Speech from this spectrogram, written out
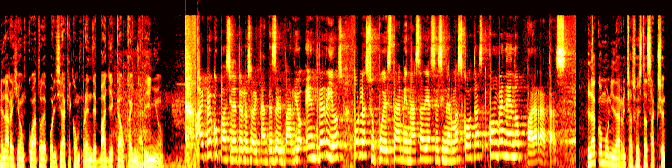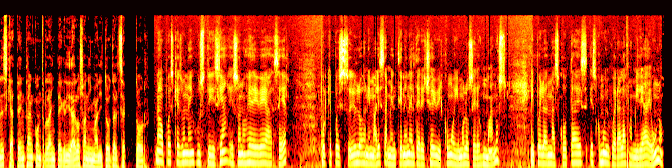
en la región 4 de policía que comprende Valle, Cauca y Nariño. Hay preocupación entre los habitantes del barrio Entre Ríos por la supuesta amenaza de asesinar mascotas con veneno para ratas. La comunidad rechazó estas acciones que atentan contra la integridad de los animalitos del sector. No, pues que es una injusticia, eso no se debe hacer, porque pues los animales también tienen el derecho de vivir como vivimos los seres humanos. Y pues las mascotas es, como si fuera la familia de uno,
